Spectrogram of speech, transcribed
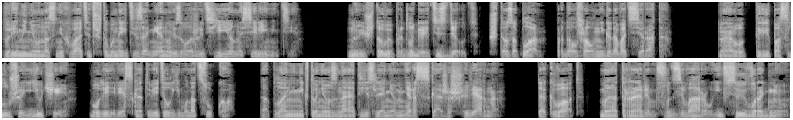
Времени у нас не хватит, чтобы найти замену и заложить ее на Сиренити. «Ну и что вы предлагаете сделать? Что за план?» Продолжал негодовать Сирата. «А вот ты послушай, Ючи», — более резко ответил ему Нацуко. «О плане никто не узнает, если о нем не расскажешь, верно? Так вот, мы отравим Фудзивару и всю его родню.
